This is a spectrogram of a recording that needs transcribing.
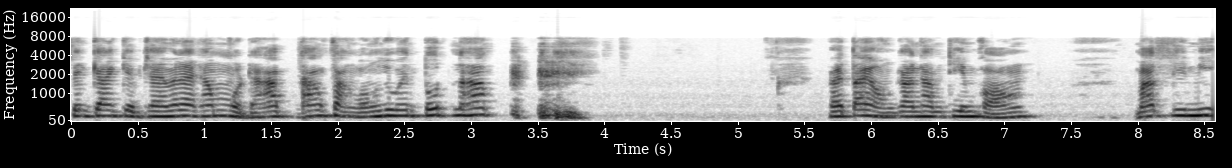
เป็นการเก็บชัยไม่ได้ทั้งหมดนะครับ ทางฝั่งของยูเวนตุสนะครับภายใต้ของการทำทีมของมัสซิมิ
